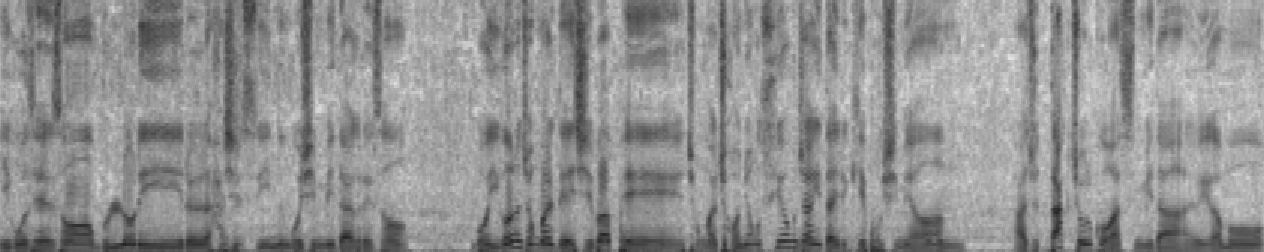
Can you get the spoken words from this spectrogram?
이곳에서 물놀이를 하실 수 있는 곳입니다. 그래서 뭐 이거는 정말 내 집 앞에 정말 전용 수영장이다 이렇게 보시면 아주 딱 좋을 것 같습니다. 여기가 뭐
